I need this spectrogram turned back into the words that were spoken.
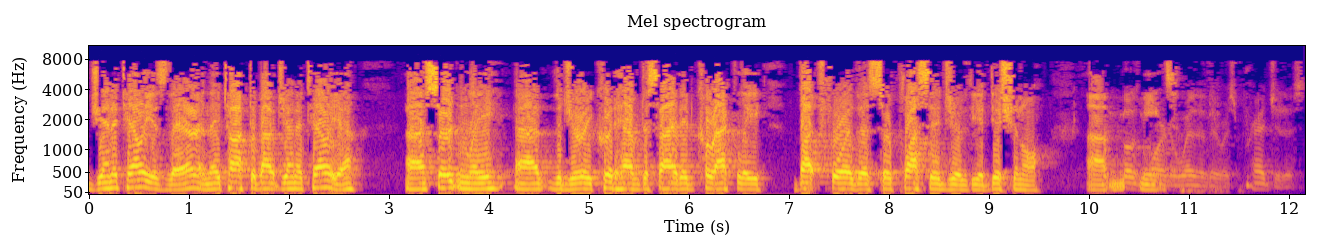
genitalia is there, and they talked about genitalia. Uh, certainly, uh, the jury could have decided correctly, but for the surplusage of the additional uh, means. It goes more to whether there was prejudice.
